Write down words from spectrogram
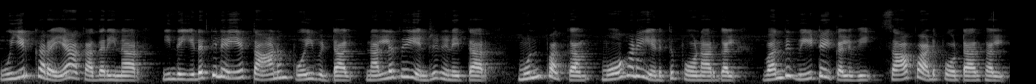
உயிர்க்கரையா கதறினார். இந்த இடத்திலேயே தானும் போய்விட்டால் நல்லது என்று நினைத்தார். முன்பக்கம் மோகனை எடுத்து போனார்கள். வந்து வீட்டை கழுவி சாப்பாடு போட்டார்கள்.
